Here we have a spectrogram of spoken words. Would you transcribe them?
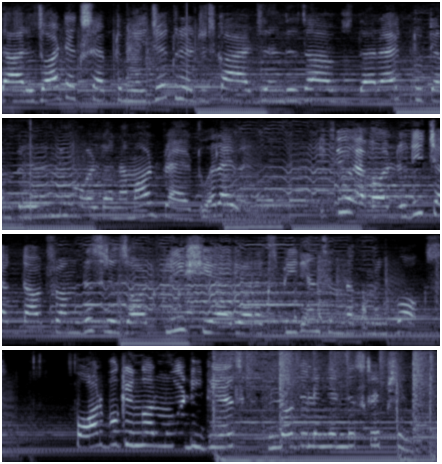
The resort accepts major credit cards and reserves the right to temporarily hold an amount prior to arrival. If you have already checked out from this resort, please share your experience in the comment box. For booking or more details, below the link in description.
